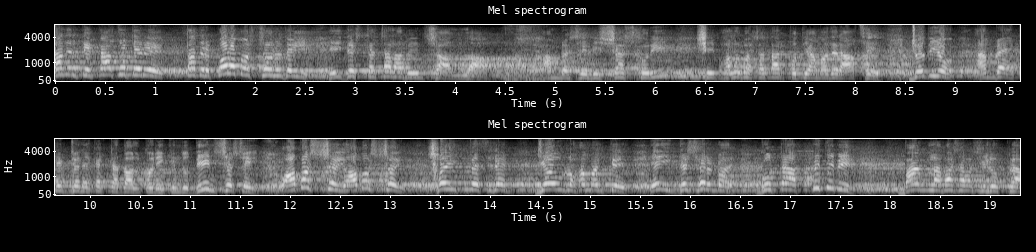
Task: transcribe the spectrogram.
তাদেরকে কাছে টেনে তাদের পরামর্শ অনুযায়ী এই দেশটা চালাবে ইনশাআল্লাহ। আমরা সে বিশ্বাস করি, সেই ভালোবাসা তার প্রতি আমাদের আছে। যদিও আমরা এক একজন এক একটা দল করি, কিন্তু দিন শেষে অবশ্যই অবশ্যই শহীদ প্রেসিডেন্ট জিয়াউর রহমানকে এই দেশের নয়, গোটা পৃথিবীর বাংলা ভাষাভাষী লোকরা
